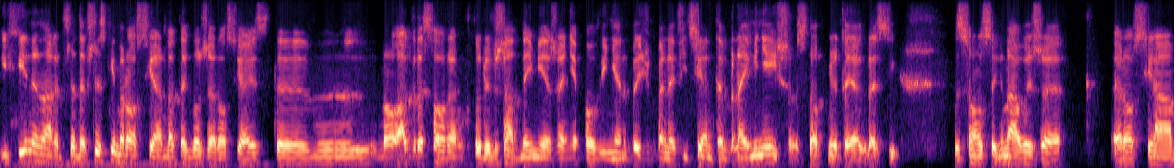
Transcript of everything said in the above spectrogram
i Chiny, no ale przede wszystkim Rosja, dlatego że Rosja jest e, no, agresorem, który w żadnej mierze nie powinien być beneficjentem w najmniejszym stopniu tej agresji. Są sygnały, że Rosja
